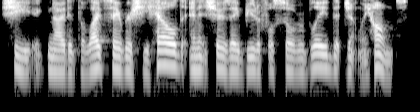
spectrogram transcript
she ignited the lightsaber she held, and it shows a beautiful silver blade that gently hums.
